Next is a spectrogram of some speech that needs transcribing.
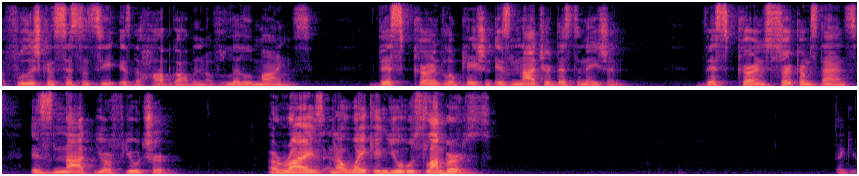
A foolish consistency is the hobgoblin of little minds. This current location is not your destination. This current circumstance is not your future. Arise and awaken you who slumbers. Thank you.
